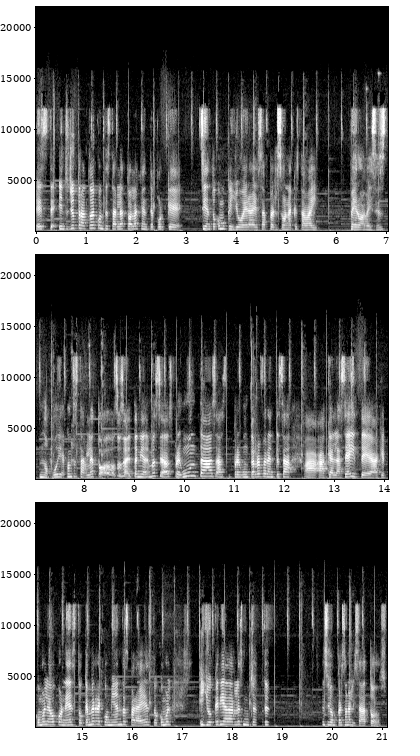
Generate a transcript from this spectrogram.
Este, y entonces yo trato de contestarle a toda la gente porque siento como que yo era esa persona que estaba ahí pero a veces no podía contestarle a todos, o sea, tenía demasiadas preguntas, preguntas referentes a, a, que al aceite, a que cómo le hago con esto, qué me recomiendas para esto, cómo... Y yo quería darles mucha atención personalizada a todos.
